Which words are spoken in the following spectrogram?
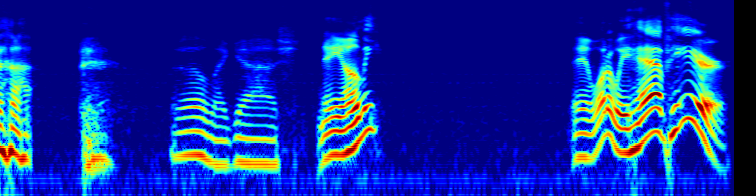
oh my gosh. Naomi? And what do we have here?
